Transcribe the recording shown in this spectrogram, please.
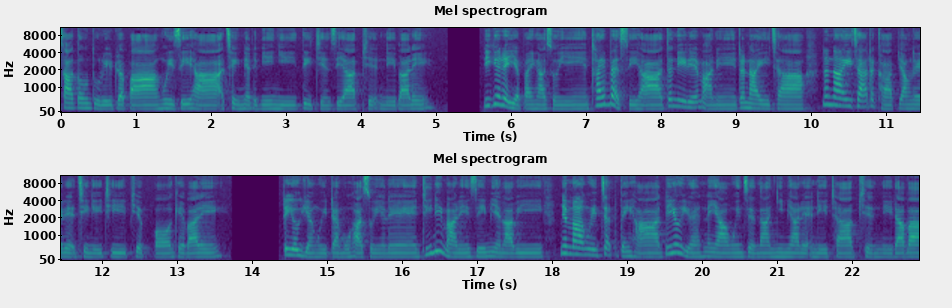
စားသုံးသူတွေအတွက်ပါငွေစည်းဟာအချိန်နဲ့တပြေးညီတည်ကျင်စရာဖြစ်နေပါတယ်။ ပြီးခဲ့တဲ့ရက်ပိုင်းကဆိုရင်ထိုင်းဘတ်စီဟာတနေ့တည်းမှာနေတနာရီချာနှစ်နာရီချာတခါပြောင်းလဲတဲ့အခြေအနေအထိဖြစ်ပေါ်ခဲ့ပါတယ်။တရုတ်ယွမ်ငွေတန်ဖိုးဟာဆိုရင်လည်းဒီနေ့မှတင်ဈေးမြင့်လာပြီးမြန်မာငွေကျပ်သိန်းဟာတရုတ်ယွမ်200ဝန်းကျင်သာညီမျှတဲ့အနေအထားဖြစ်နေတာပါ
